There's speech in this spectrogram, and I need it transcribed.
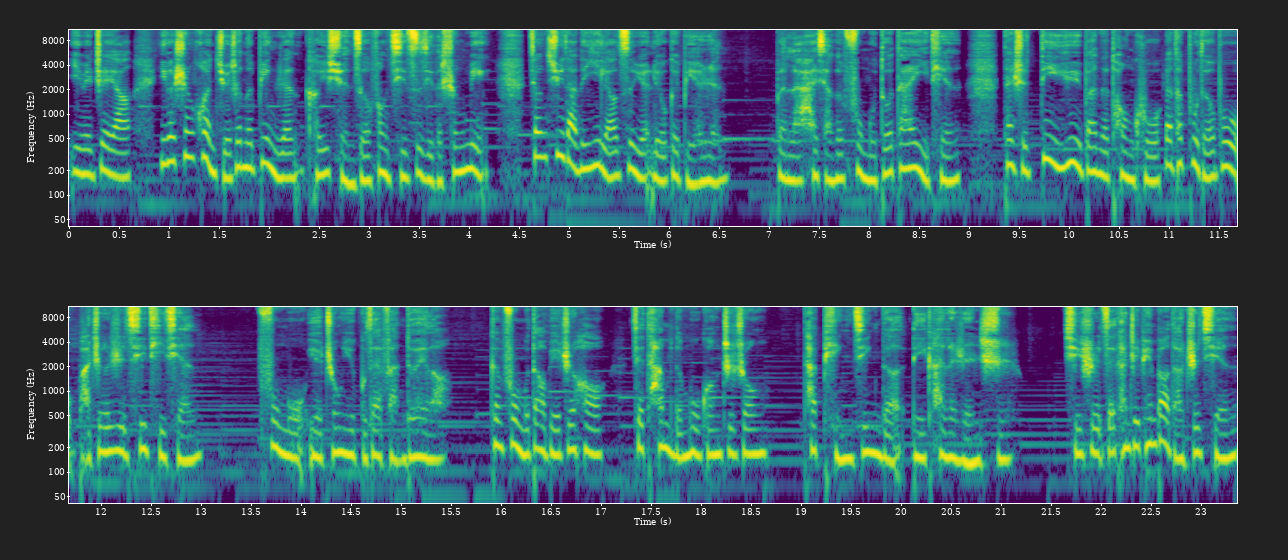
因为这样一个身患绝症的病人可以选择放弃自己的生命，将巨大的医疗资源留给别人。本来还想跟父母多待一天，但是地狱般的痛苦让他不得不把这个日期提前。父母也终于不再反对了。跟父母道别之后，在他们的目光之中，他平静地离开了人世。其实，在看这篇报道之前，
